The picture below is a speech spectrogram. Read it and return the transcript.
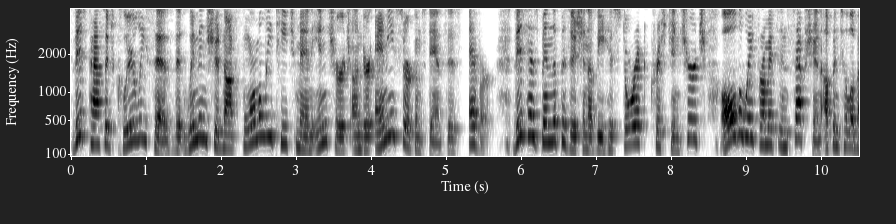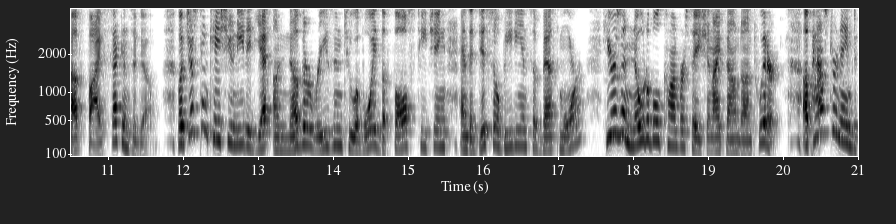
This passage clearly says that women should not formally teach men in church under any circumstances ever. This has been the position of the historic Christian church all the way from its inception up until about five seconds ago. But just in case you needed yet another reason to avoid the false teaching and the disobedience of Beth Moore, here's a notable conversation I found on Twitter. A pastor named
